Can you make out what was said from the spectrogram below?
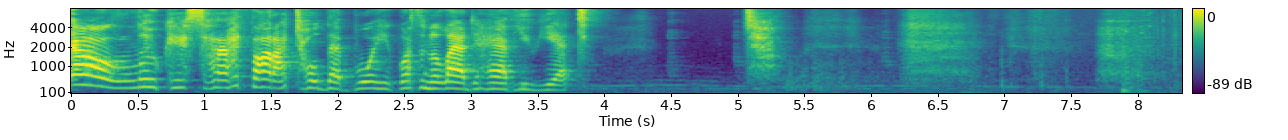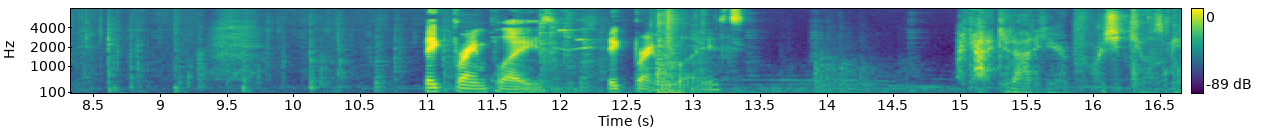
Oh, Lucas, I thought I told that boy he wasn't allowed to have you yet. Big brain plays. Big brain plays. I gotta get out of here before she kills me.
